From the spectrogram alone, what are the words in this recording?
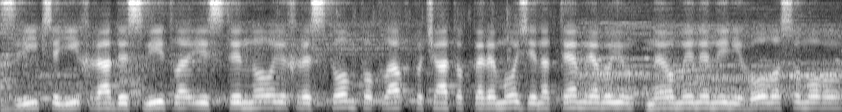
злікся їх ради світла істинною Христом поклав початок перемозі над темрявою, не омине нині голосу мого,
